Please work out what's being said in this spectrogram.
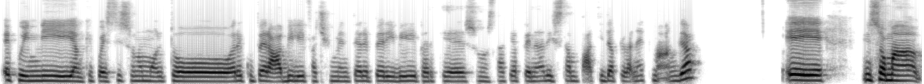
e quindi anche questi sono molto recuperabili, facilmente reperibili perché sono stati appena ristampati da Planet Manga. E insomma,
